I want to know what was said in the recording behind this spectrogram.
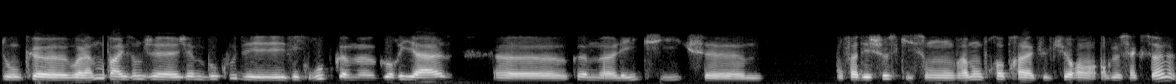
Donc euh, voilà, moi par exemple j'aime beaucoup des, groupes comme Gorillaz, comme les XX, enfin des choses qui sont vraiment propres à la culture anglo-saxonne.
